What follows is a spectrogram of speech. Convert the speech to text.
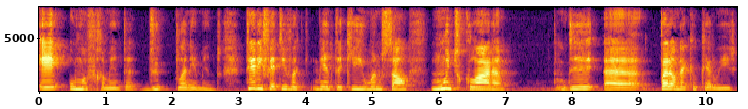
é uma ferramenta de planeamento. Ter efetivamente aqui uma noção muito clara de uh, para onde é que eu quero ir.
